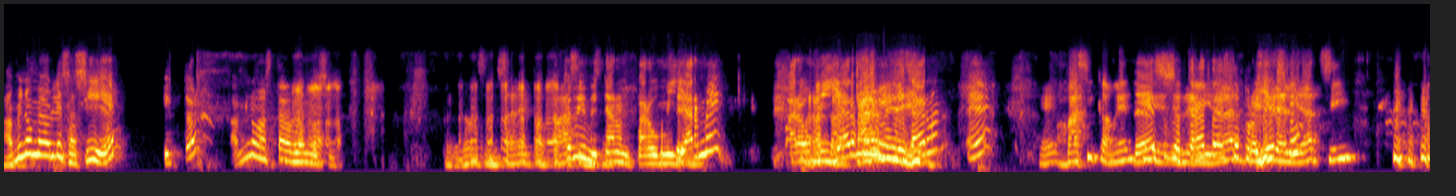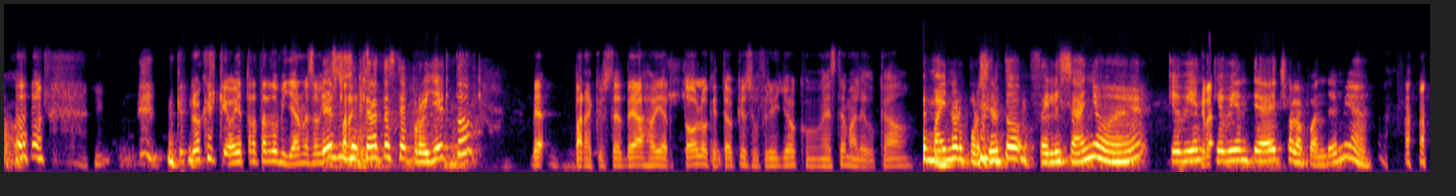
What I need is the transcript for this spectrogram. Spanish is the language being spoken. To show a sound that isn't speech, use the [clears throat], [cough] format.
A mí no me hables así, ¿eh? Víctor, a mí no va a estar hablando así. Perdón, si me sale el papá. ¿Por qué me invitaron? ¿Para humillarme? ¿Para, Para humillarme me invitaron? ¿Eh? Eh, básicamente. ¿De eso se trata realidad- este proyecto? En realidad, sí. Creo que el que voy a tratar de humillarme es a mí, ¿De es eso para se que, trata este proyecto? vea- para que usted vea, Javier, todo lo que tengo que sufrir yo con este maleducado. Minor, por cierto, feliz año, ¿eh? Qué bien, Gra- qué bien te ha hecho la pandemia.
